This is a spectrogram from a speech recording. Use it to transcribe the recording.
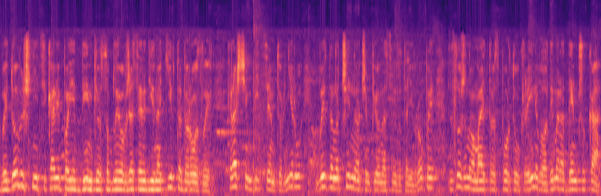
видовищні цікаві поєдинки, особливо вже серед юнаків та дорослих. Кращим бійцем турніру визнано чинного чемпіона світу та Європи, заслуженого майстра спорту України Володимира Демчука,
